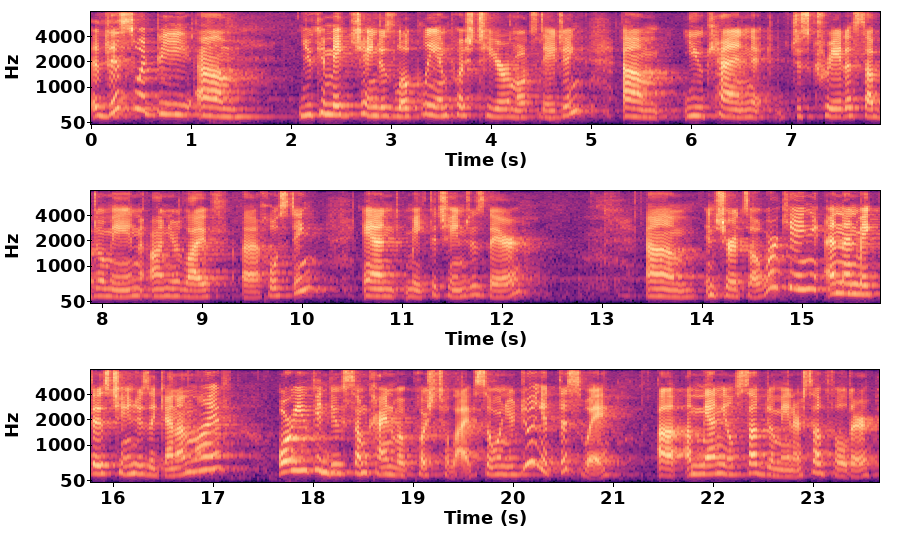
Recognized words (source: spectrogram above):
This would be, um, you can make changes locally and push to your remote staging. Um, you can just create a subdomain on your live uh, hosting and make the changes there. Um, ensure it's all working, and then make those changes again on live. Or you can do some kind of a push to live. So when you're doing it this way, uh, a manual subdomain or subfolder,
